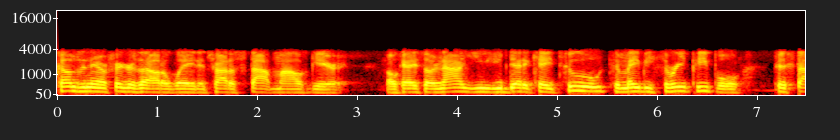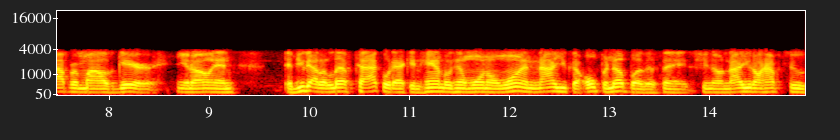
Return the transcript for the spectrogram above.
comes in there and figures out a way to try to stop Myles Garrett. Okay, so now you you dedicate two to maybe three people to stopping Myles Garrett. You know, and if you got a left tackle that can handle him one on one, now you can open up other things. You know, now you don't have to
